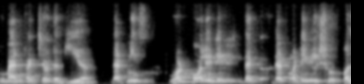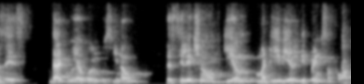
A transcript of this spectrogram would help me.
to manufacture the gear? That means what quality that, that material should possess that we are going to see now. The selection of gear material depends upon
